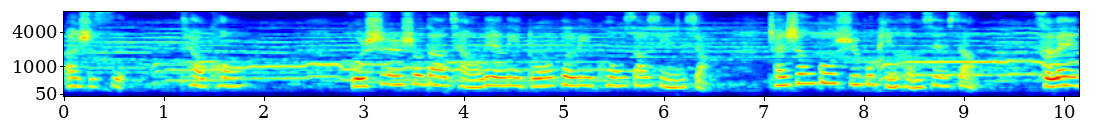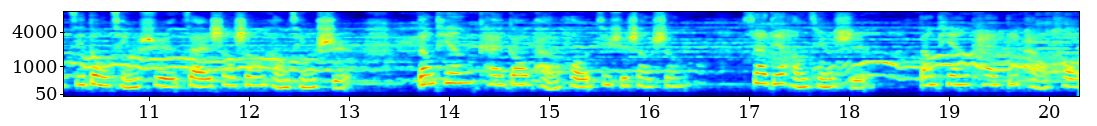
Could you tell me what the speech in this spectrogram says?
二十四，跳空，股市受到强烈利多或利空消息影响，产生供需不平衡现象。此类激动情绪在上升行情时，当天开高盘后继续上升；下跌行情时，当天开低盘后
